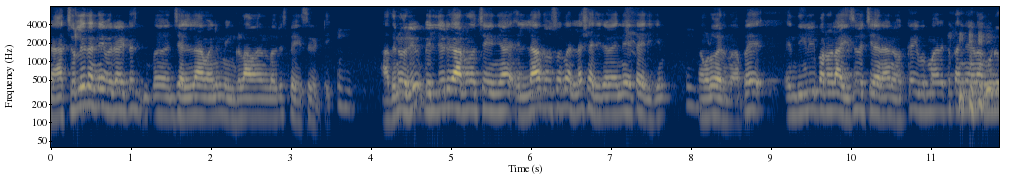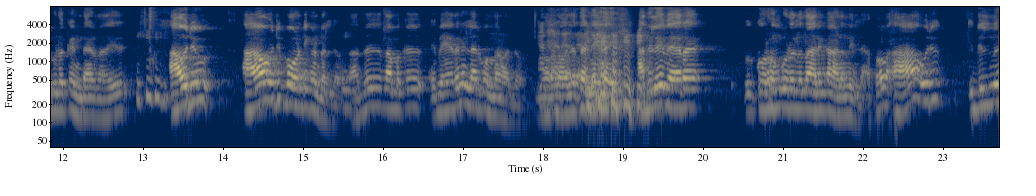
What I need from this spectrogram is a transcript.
നാച്ചുറലി തന്നെ ഇവരായിട്ട് ജെല്ലാവാനും മിങ്കിളാവാനുള്ള ഒരു സ്പേസ് കിട്ടി. അതിനൊരു വലിയൊരു കാരണം എന്ന് വെച്ച് കഴിഞ്ഞാൽ എല്ലാ ദിവസവും നല്ല ശരീരവേദനയായിട്ടായിരിക്കും നമ്മൾ വരുന്നത്. അപ്പൊ എന്തെങ്കിലും ഈ പറഞ്ഞ പോലെ ഐസ് വെച്ച് തരാനോ ഒക്കെ ഇവന്മാരൊക്കെ തന്നെയാണ് അങ്ങോട്ടും കൂടെ ഒക്കെ ഉണ്ടായിരുന്നത്. അതായത് ആ ഒരു ആ ഒരു ബോണ്ടിങ് ഉണ്ടല്ലോ. അത് നമുക്ക് വേദന എല്ലാവർക്കും ഒന്നാണല്ലോ. പോലെ തന്നെ അതിൽ വേറെ കുറവും കൂടുതലൊന്നും ആരും കാണുന്നില്ല. അപ്പൊ ആ ഒരു ഇതിൽ നിന്ന്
